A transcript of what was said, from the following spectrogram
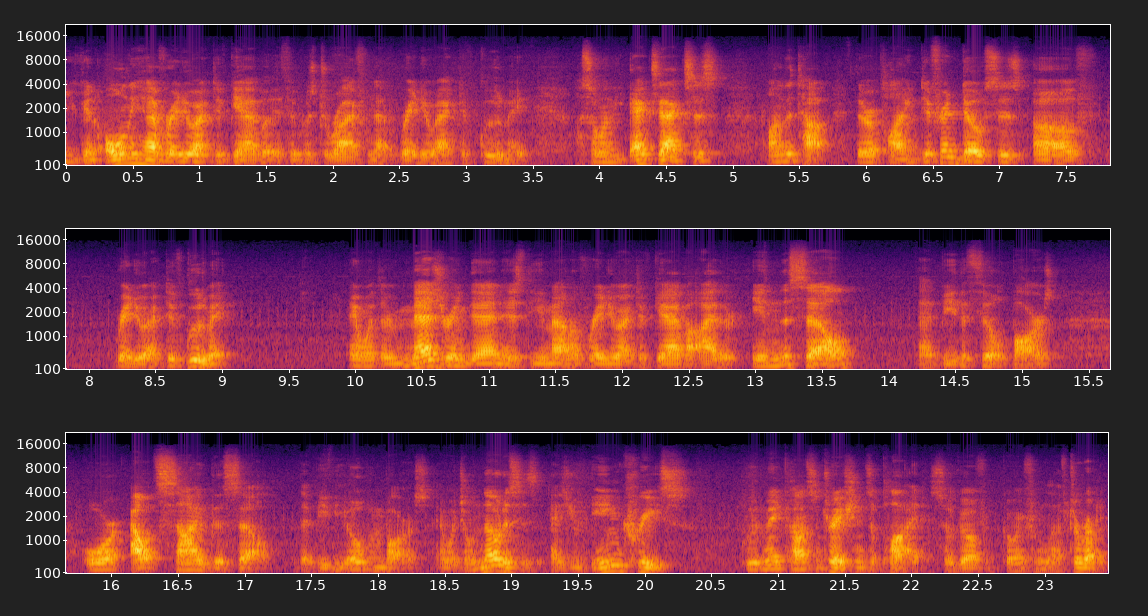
you can only have radioactive GABA if it was derived from that radioactive glutamate. So on the x-axis, on the top, they're applying different doses of radioactive glutamate. And what they're measuring then is the amount of radioactive GABA either in the cell, that'd be the filled bars, or outside the cell, that'd be the open bars. And what you'll notice is as you increase glutamate concentrations applied, so go from, going from left to right,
